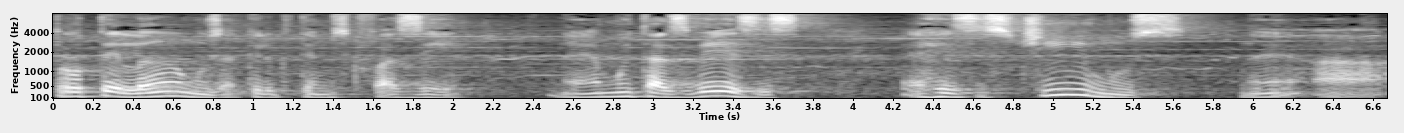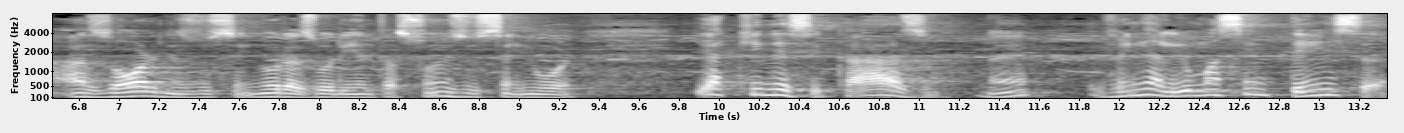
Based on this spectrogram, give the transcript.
protelamos aquilo que temos que fazer. Né? Muitas vezes é, resistimos né, às ordens do Senhor, às orientações do Senhor. E aqui nesse caso, né, vem ali uma sentença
